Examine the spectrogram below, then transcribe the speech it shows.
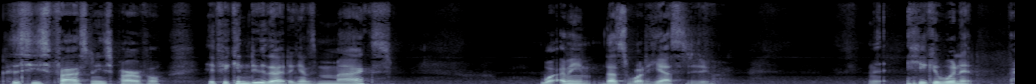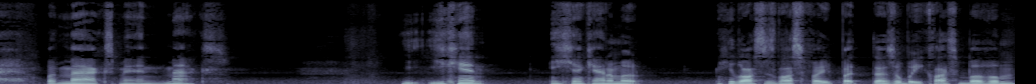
because he's fast and he's powerful. If he can do that against Max, well, I mean, that's what he has to do. He could win it. But Max, man, Max. You, can't you can't count him out. He lost his last fight, but there's a weight class above him.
